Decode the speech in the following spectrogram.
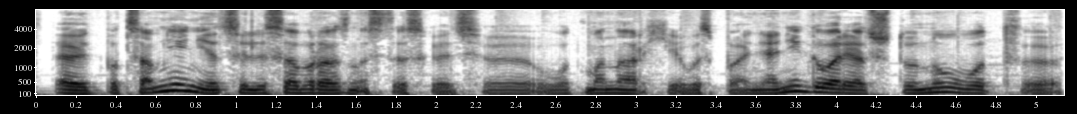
ставят под сомнение целесообразность, так сказать, э, вот монархии в Испании, они говорят, что, ну вот, э,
